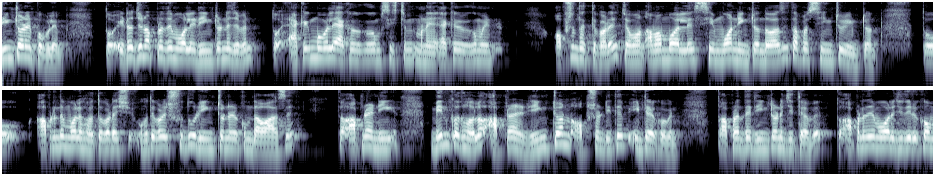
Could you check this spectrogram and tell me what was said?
রিংটনের প্রবলেম তো এটার জন্য আপনাদের মোবাইলে রিংটনে যাবেন। তো এক এক মোবাইলে এক এক রকম সিস্টেম মানে এক এক রকমের অপশন থাকতে পারে। যেমন আমার মোবাইলে সিম ওয়ান রিংটন দেওয়া আছে, তারপর সিম টু রিংটন তো আপনাদের মোবাইলে হতে পারে হতে পারে শুধু রিংটন এরকম দেওয়া আছে। তো আপনার মেন কথা হলো আপনার রিংটন অপশনটিতে এন্টার করবেন। তো আপনাদের রিংটনে যেতে হবে। তো আপনাদের মোবাইলে যদি এরকম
